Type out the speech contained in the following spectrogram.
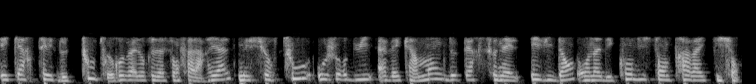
écartés de toute revalorisation salariale, mais surtout aujourd'hui avec un manque de personnel évident, on a des conditions de travail qui sont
